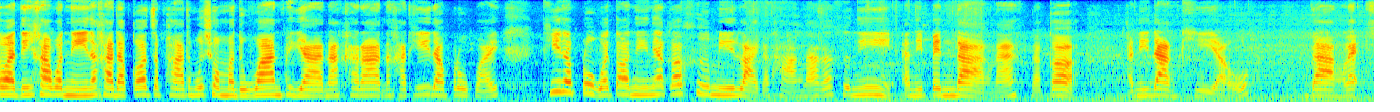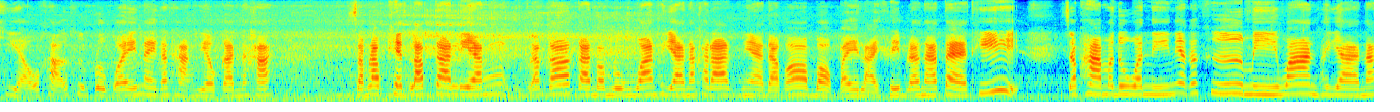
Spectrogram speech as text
สวัสดีค่ะวันนี้นะคะดาวก็จะพาท่านผู้ชมมาดูว่านพญานาคราชนะคะ ที่ดาวปลูกไว้ ที่เราปลูกไว้ตอนนี้เนี่ยก็คือมีหลายกระถางนะก็คือนี่อันนี้เป็นด่างนะ แล้วก็อันนี้ด่างเขียว ด่างและเขียวค่ะ ก็คือปลูกไว้ในกระถางเดียวกันนะคะสำหรับเคล็ดลับการเลี้ยง แล้วก็การบำรุงว่านพญานาคราชเนี่ยดาวก็บอกไปหลายคลิปแล้วนะ แต่ที่ จะพามาดูวันนี้เนี่ยก็คือมีว่านพญานา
